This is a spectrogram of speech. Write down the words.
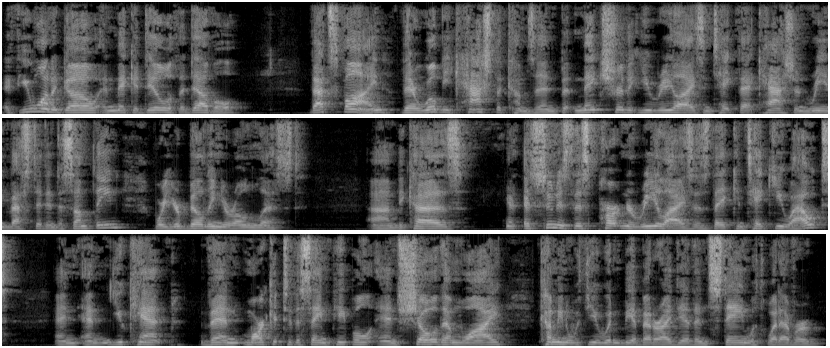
if you want to go and make a deal with the devil, that's fine. There will be cash that comes in, but make sure that you realize and take that cash and reinvest it into something where you're building your own list. Um, because as soon as this partner realizes they can take you out and, and you can't then market to the same people and show them why coming with you wouldn't be a better idea than staying with whatever,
